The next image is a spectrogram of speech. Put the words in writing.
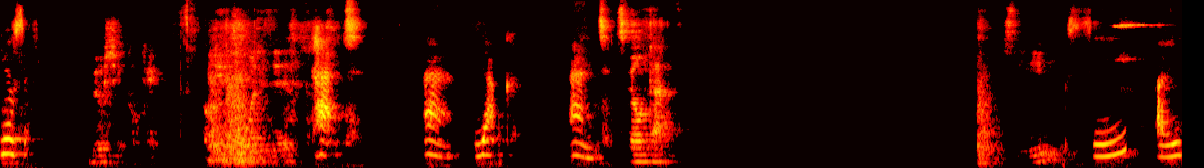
music. Music. Okay. Okay. So what is this? Cat. And duck. Ant. Spell cat. C. A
